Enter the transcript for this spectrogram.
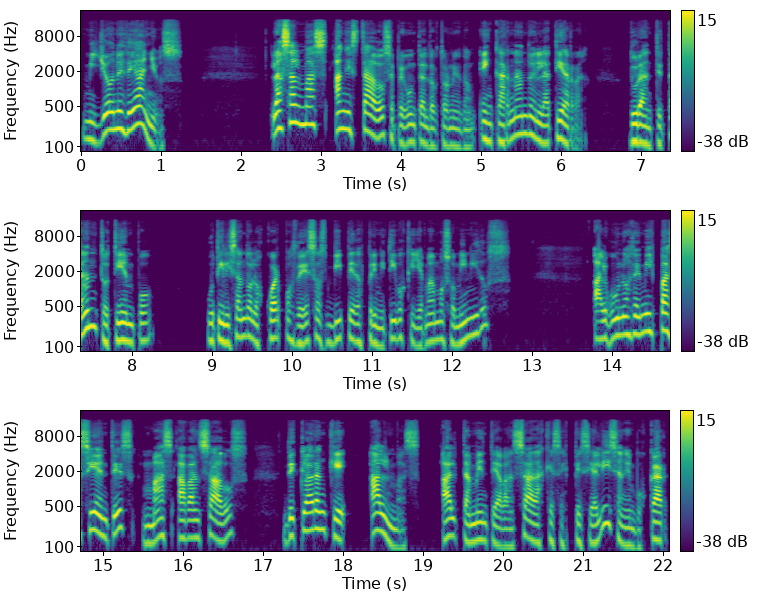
millones de años. Las almas han estado, se pregunta el doctor Newton, encarnando en la Tierra durante tanto tiempo utilizando los cuerpos de esos bípedos primitivos que llamamos homínidos? Algunos de mis pacientes más avanzados declaran que almas altamente avanzadas que se especializan en buscar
